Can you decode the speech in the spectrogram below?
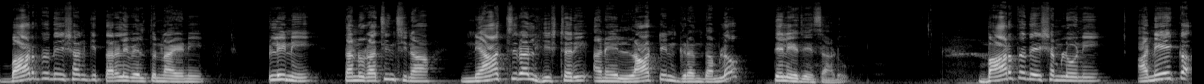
భారతదేశానికి తరలి వెళ్తున్నాయని ప్లిని తను రచించిన న్యాచురల్ హిస్టరీ అనే లాటిన్ గ్రంథంలో తెలియజేశాడు. భారతదేశంలోని అనేక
